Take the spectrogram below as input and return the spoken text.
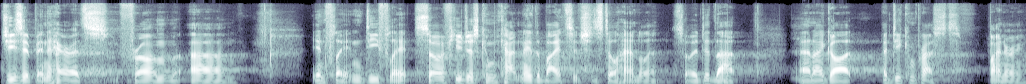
gzip inherits from uh, inflate and deflate, so if you just concatenate the bytes, it should still handle it. So I did that, and I got a decompressed binary.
